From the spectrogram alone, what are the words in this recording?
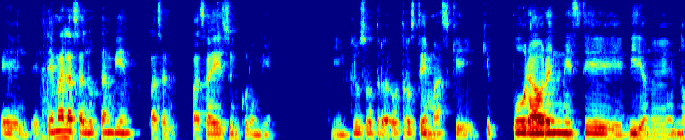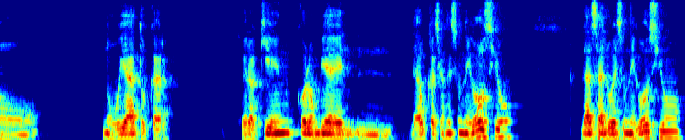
el, tema de la salud también pasa, pasa eso en Colombia. Incluso otros temas que, por ahora en este video no, no, voy a tocar. Pero aquí en Colombia la educación es un negocio, la salud es un negocio,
